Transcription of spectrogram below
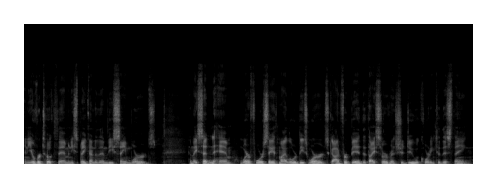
And he overtook them, and he spake unto them these same words. And they said unto him, Wherefore saith my Lord these words? God forbid that thy servants should do according to this thing.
